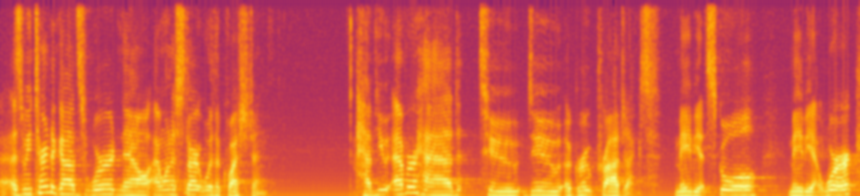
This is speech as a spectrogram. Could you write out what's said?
As we turn to God's Word now, I want to start with a question. Have you ever had to do a group project? Maybe at school, maybe at work,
